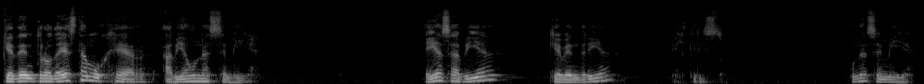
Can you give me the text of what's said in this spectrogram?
que dentro de esta mujer había una semilla. Ella sabía que vendría el Cristo. Una semilla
